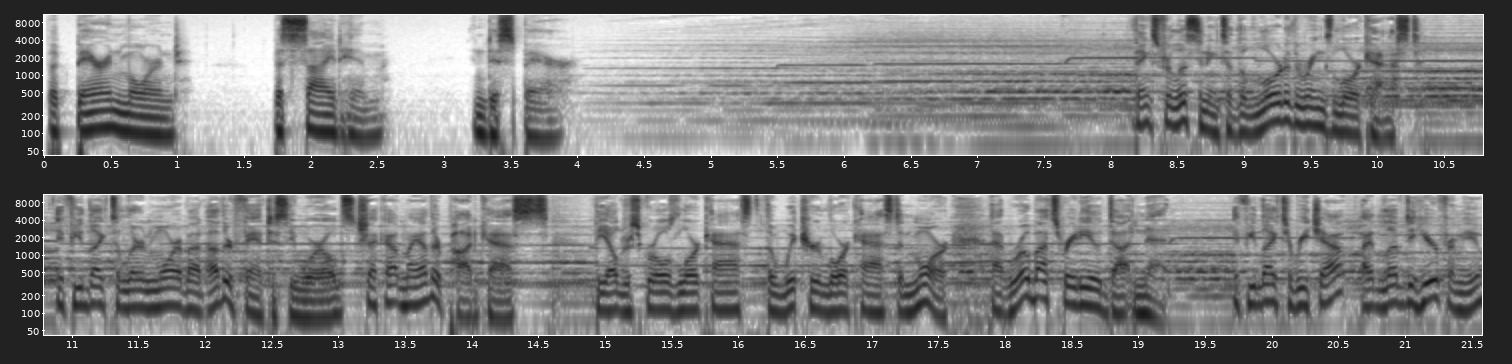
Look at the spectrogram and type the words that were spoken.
but Beren mourned beside him in despair. Thanks for listening to the Lord of the Rings Lorecast. If you'd like to learn more about other fantasy worlds, check out my other podcasts, The Elder Scrolls Lorecast, The Witcher Lorecast, and more at robotsradio.net. If you'd like to reach out, I'd love to hear from you.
